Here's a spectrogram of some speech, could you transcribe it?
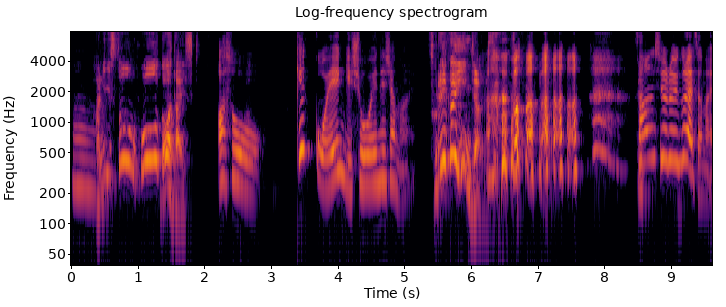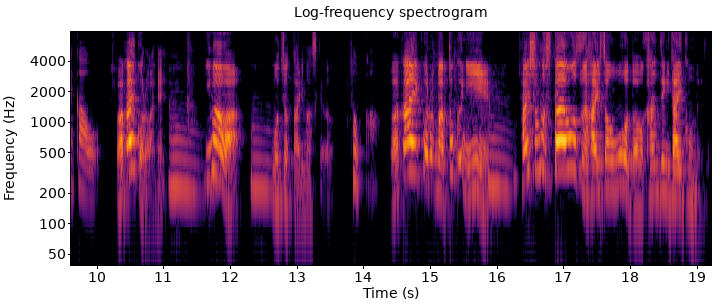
うんハリソン・フォードは大好き。あ、そう。結構演技省エネじゃない？それがいいんじゃないですか？三種類ぐらいじゃない？顔。若い頃はね、うん。今はうんもうちょっとありますけど、そうか。若い頃まあ特にうん。最初の「スター・ウォーズ」のハリソン・フォードは完全に大根ですよ。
